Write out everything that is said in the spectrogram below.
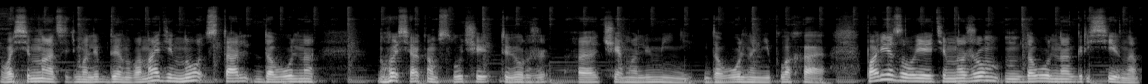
18 молибден ванадий, но сталь довольно, ну, во всяком случае, тверже, чем алюминий. Довольно неплохая. Порезал я этим ножом довольно агрессивно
